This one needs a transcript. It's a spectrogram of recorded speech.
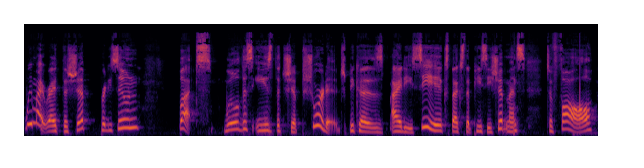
we might right the ship pretty soon. But will this ease the chip shortage? Because IDC expects that PC shipments to fall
